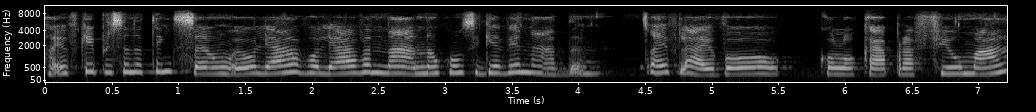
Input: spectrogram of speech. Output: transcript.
Aí eu fiquei prestando atenção. Eu olhava, olhava, não conseguia ver nada. Aí eu falei, ah, eu vou colocar para filmar,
